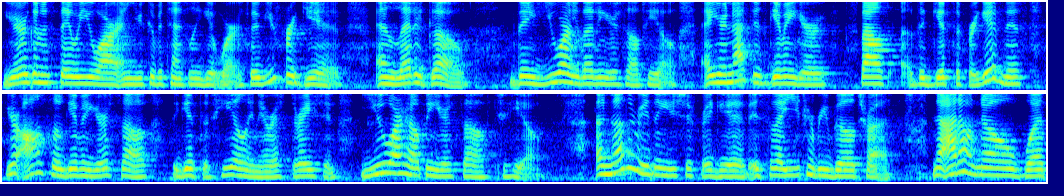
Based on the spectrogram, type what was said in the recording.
You're going to stay where you are and you could potentially get worse. But if you forgive and let it go, then you are letting yourself heal. And you're not just giving your spouse the gift of forgiveness, you're also giving yourself the gift of healing and restoration. You are helping yourself to heal. Another reason you should forgive is so that you can rebuild trust. Now, I don't know what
